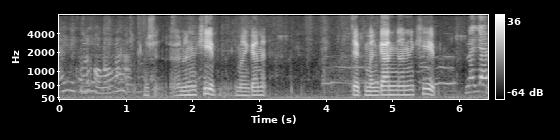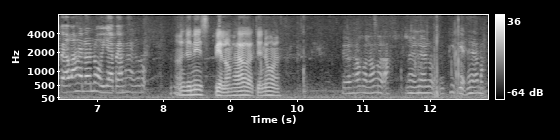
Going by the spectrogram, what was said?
lấy คู่แล้วของน้องนั่นน่ะไม่ใช่อันนั้นคีบเหมือนกันน่ะเจ็บเหมือนกันอันนั้นคีบนายยายไปเอามาให้แล้วหนูยายไปเอามาให้แล้วลูก อันเจนี่เปลี่ยนรองเท้ากับเจโน่นะเปลี่ยนรองเท้ากับน้องก่อนอะนี่นี่พี่เปลี่ยนให้แล้วนะ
